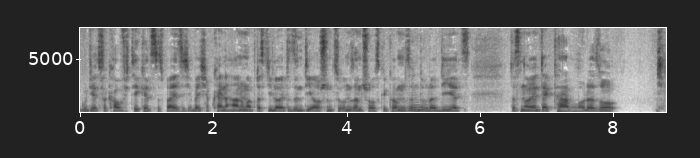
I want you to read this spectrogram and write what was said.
gut, jetzt verkaufe ich Tickets, das weiß ich, aber ich habe keine Ahnung, ob das die Leute sind, die auch schon zu unseren Shows gekommen sind Mhm. oder die jetzt das neu entdeckt haben oder so. Ich,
